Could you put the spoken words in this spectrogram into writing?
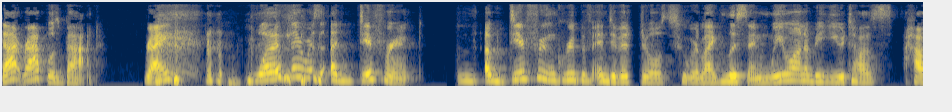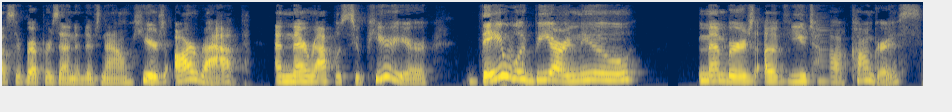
That rap was bad, right? what if there was a different a different group of individuals who were like, listen, we want to be Utah's House of Representatives now. Here's our rap, and their rap was superior. They would be our new members of Utah Congress,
